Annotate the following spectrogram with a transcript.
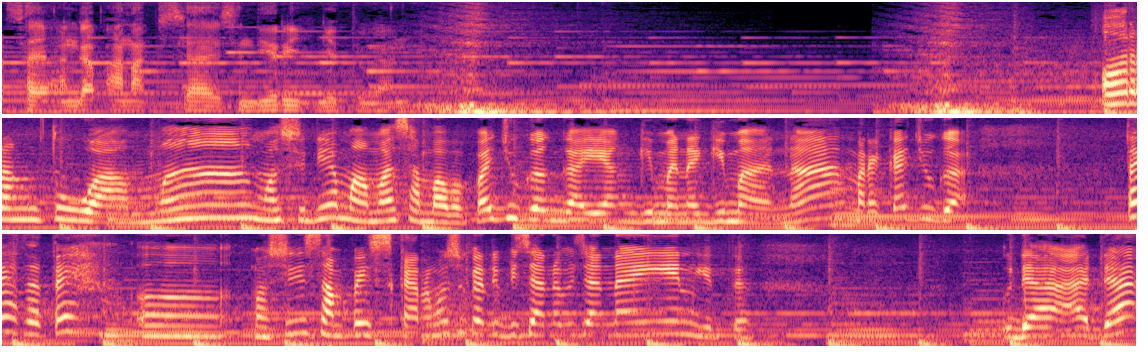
saya anggap anak saya sendiri gitu kan. Orang tua mah maksudnya mama sama papa juga nggak yang gimana gimana mereka juga teh teh teh uh, maksudnya sampai sekarang suka dibicanda-bicandain gitu. Udah ada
